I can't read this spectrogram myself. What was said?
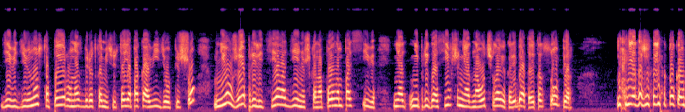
9,90 пыр у нас берет комиссию. Это я пока видео пишу, мне уже прилетела денежка на полном пассиве, не, не пригласивши ни одного человека. Ребята, это супер. Я даже, я только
